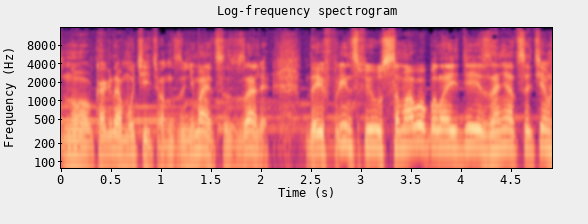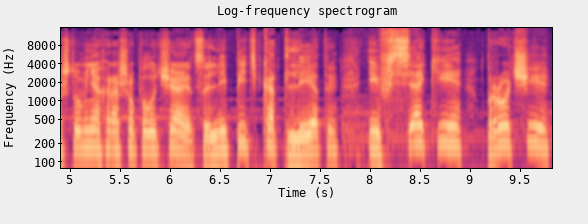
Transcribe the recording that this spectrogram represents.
но когда мутить, он занимается в зале, да и, в принципе, у самого была идея заняться тем, что у меня хорошо получается, лепить котлеты и всякие прочие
